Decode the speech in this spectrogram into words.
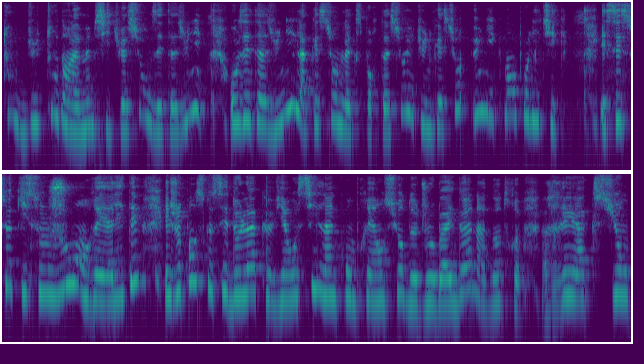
tout, du tout dans la même situation aux États-Unis. Aux États-Unis, la question de l'exportation est une question uniquement politique. Et c'est ce qui se joue en réalité. Et je pense que c'est de là que vient aussi l'incompréhension de Joe Biden à notre réaction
